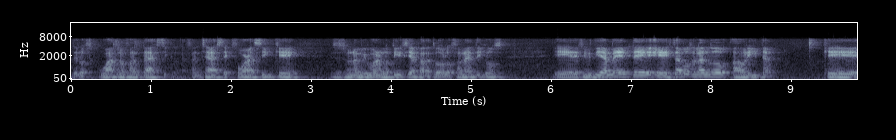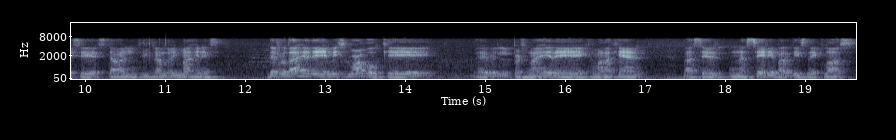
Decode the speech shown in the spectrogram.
de los cuatro fantásticos, de Fantastic Four, así que esa es una muy buena noticia para todos los fanáticos. Eh, definitivamente eh, estamos hablando ahorita que se estaban filtrando imágenes del rodaje de Miss Marvel, que eh, el personaje de Kamala Khan va a ser una serie para Disney Plus.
